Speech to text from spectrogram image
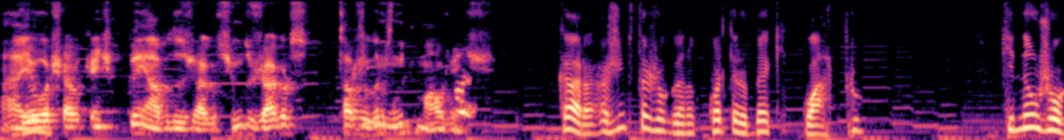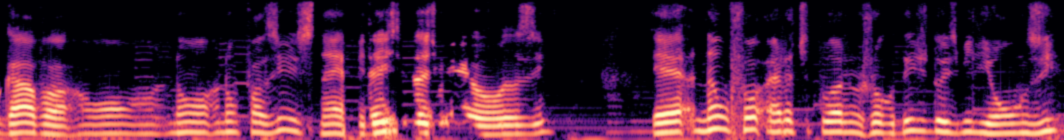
Ah, eu achava que a gente ganhava dos Jaguars. O time dos Jaguars tava jogando muito mal, gente. Cara, a gente tá jogando quarterback 4, que não jogava, não, não fazia um snap desde, Desde 2011. é, não era titular no jogo desde 2011.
